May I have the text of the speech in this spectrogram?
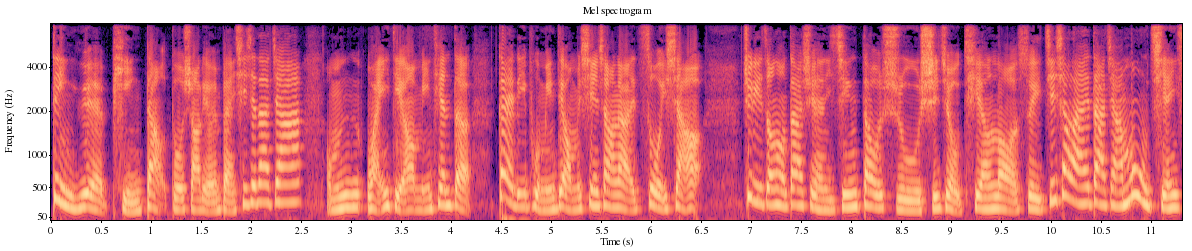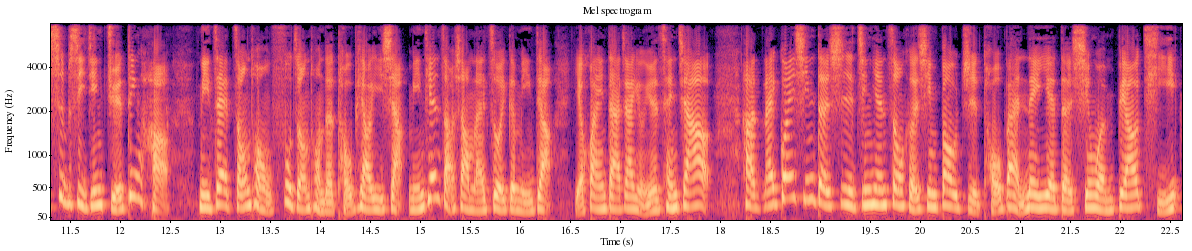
订阅频道，多刷留言板，谢谢大家。我们晚一点哦，明天的盖离谱民调，我们线上来做一下哦。距离总统大选已经倒数十九天了，所以接下来大家目前是不是已经决定好你在总统、副总统的投票意向？明天早上我们来做一个民调，也欢迎大家踊跃参加哦。好，来关心的是今天综合性报纸头版内页的新闻标题。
